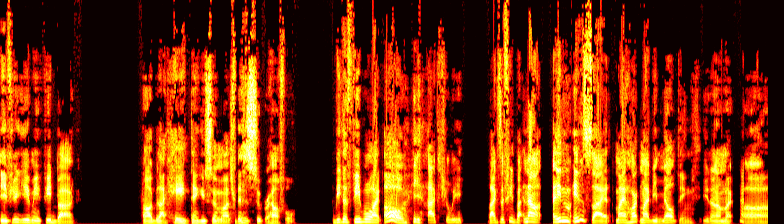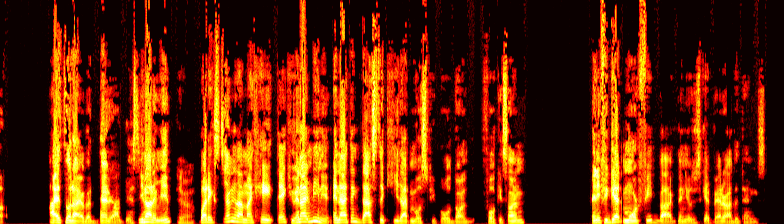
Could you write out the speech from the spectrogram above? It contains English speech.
if you give me feedback, I'll be like, Hey, thank you so much. This is super helpful because people are like, Oh, he actually likes the feedback. Now in, inside, my heart might be melting, you know, I'm like, uh, I thought I got better at this. You know what I mean? Yeah. But externally, I'm like, Hey, thank you. And I mean it. And I think that's the key that most people don't focus on. And if you get more feedback, then you'll just get better at the things.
